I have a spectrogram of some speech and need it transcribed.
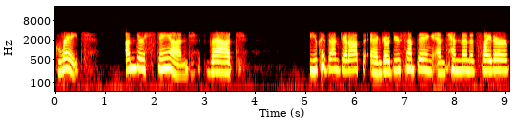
great understand that you could then get up and go do something and 10 minutes later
